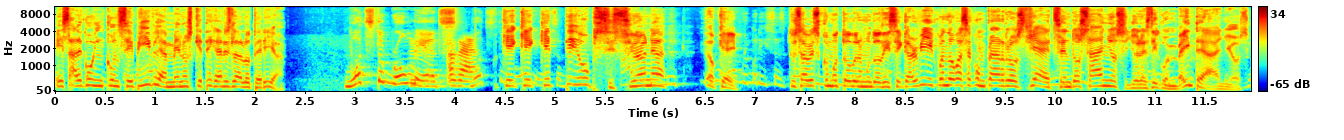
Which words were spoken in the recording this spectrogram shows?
es algo inconcebible a menos que te ganes la lotería. What's the romance? Okay. What's the ¿Qué, qué, qué te of- obsesiona? Ok, tú sabes cómo todo el mundo dice, Garvey, ¿cuándo vas a comprar los Jets? ¿En dos años? Y yo les digo, en 20 años.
